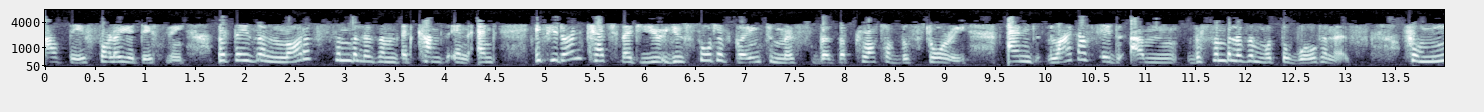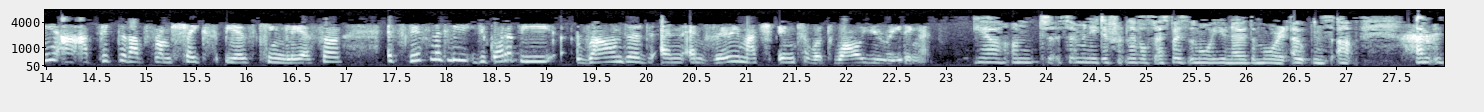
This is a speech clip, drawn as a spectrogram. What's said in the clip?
out there, follow your destiny. But there's a lot of symbolism that comes in, and if you don't catch that, you you're sort of going to miss the the plot of the story. And like I said, um, the symbolism with the wilderness for me, I, I picked it up from Shakespeare's King Lear. So it's definitely, you got to be rounded and, and very much into it while you're reading it. Yeah, on so many different levels. I suppose the more you know, the more it opens up. Um,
